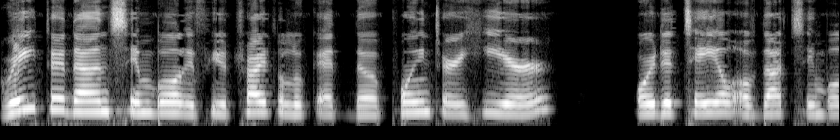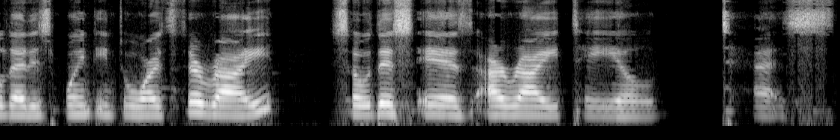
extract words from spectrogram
Greater than symbol, if you try to look at the pointer here, or the tail of that symbol that is pointing towards the right, so this is a right-tailed test.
